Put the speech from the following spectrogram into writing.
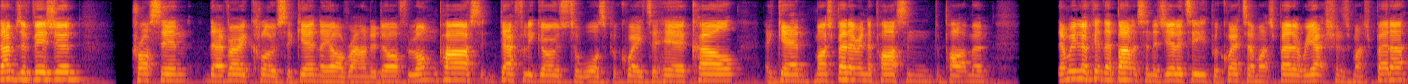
In terms of vision, crossing, they're very close again. They are rounded off. Long pass definitely goes towards Paqueta here. Curl, again, much better in the passing department. Then we look at their balance and agility. Paqueta much better. Reactions much better.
